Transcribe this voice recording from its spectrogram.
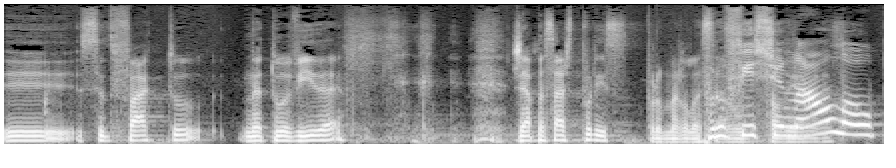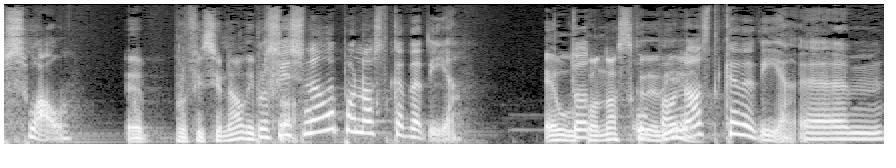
eh, se de facto na tua vida já passaste por isso, por uma relação Profissional ou pessoal? Eh, profissional e pessoal. Profissional é para o nosso de cada dia. É o Todo- pão nosso de cada o dia. nosso de cada dia. Hum,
